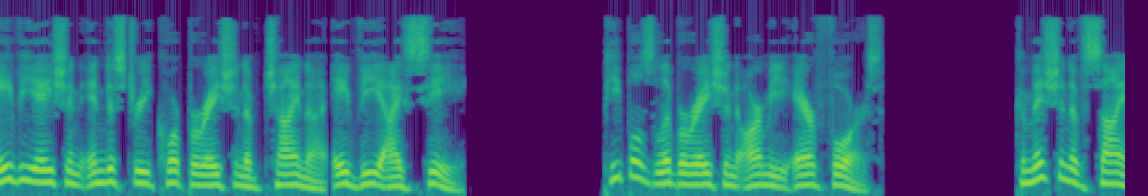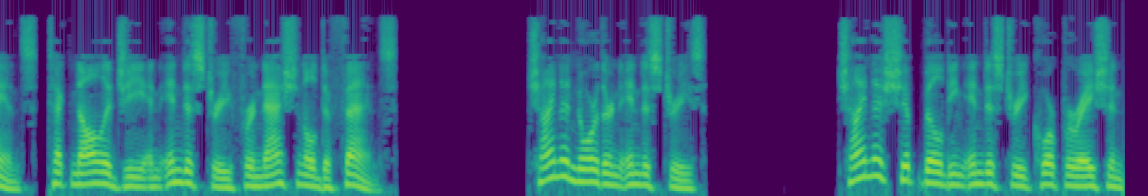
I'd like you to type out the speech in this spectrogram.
Aviation Industry Corporation of China AVIC People's Liberation Army Air Force Commission of Science, Technology and Industry for National Defense China Northern Industries China Shipbuilding Industry Corporation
